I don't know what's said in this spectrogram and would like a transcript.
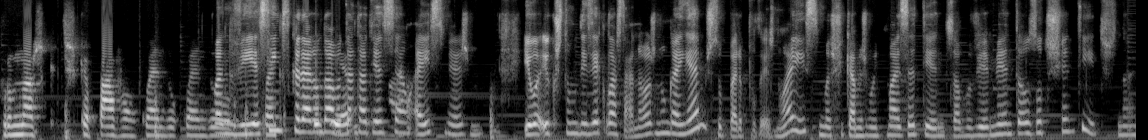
pormenores que te escapavam quando. Quando, Quando vi assim, quando- se calhar não dava tanta atenção. É isso mesmo. Eu, eu costumo dizer que lá está, nós não ganhamos superpoderes, não é isso, mas ficamos muito mais atentos, obviamente, aos outros sentidos, não é?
